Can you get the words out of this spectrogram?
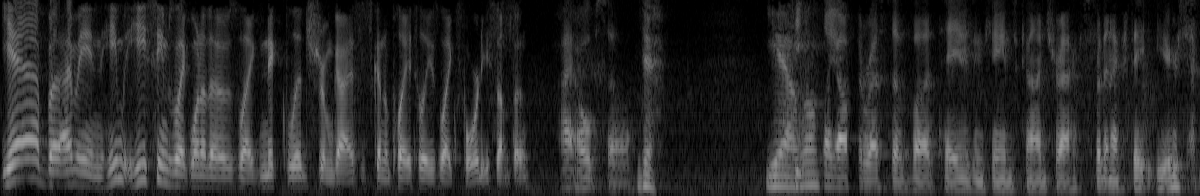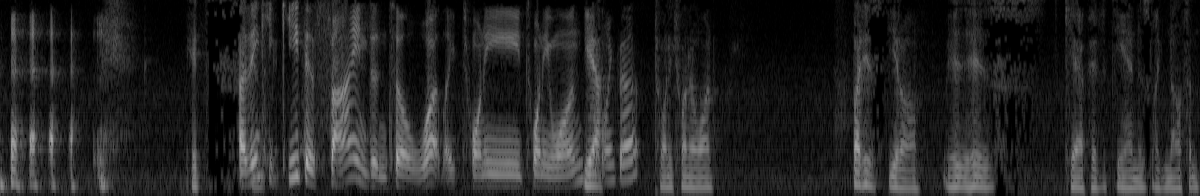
yeah, but I mean he he seems like one of those like Nick Lidstrom guys that's going to play till he's like 40 something. I hope so. Yeah. Yeah, He can well, play off the rest of uh, Toews and Kane's contracts for the next eight years. it's I think he, Keith is signed until what like 2021 Yeah. something like that. 2021. But his, you know, his, cap hit at the end is like nothing.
